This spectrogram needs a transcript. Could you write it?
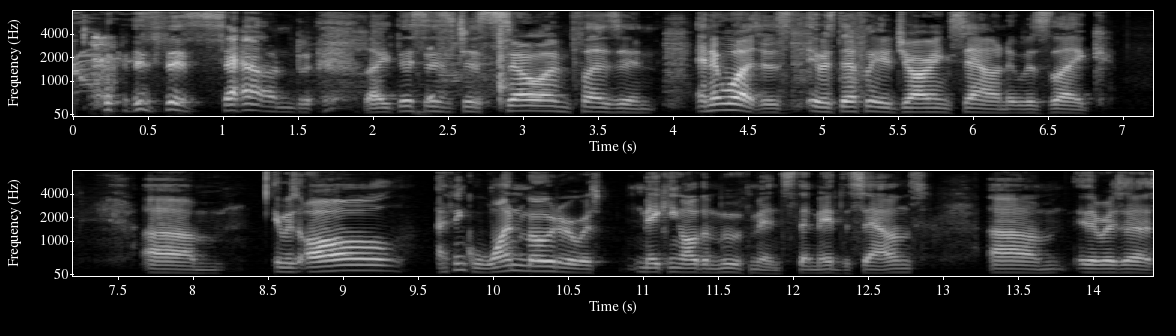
what is this sound? Like, this is just so unpleasant. And it was, it was, it was definitely a jarring sound. It was like, um, it was all, I think one motor was making all the movements that made the sounds. Um, there was a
